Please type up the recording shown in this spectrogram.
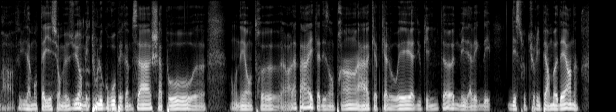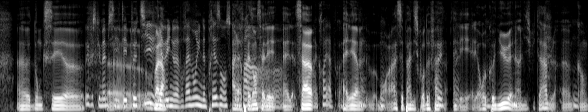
bah, évidemment taillé sur mesure, mais tout le groupe est comme ça, chapeau. Euh, on est entre. Alors là, pareil, tu as des emprunts à Cap Calloway, à Duke Ellington, mais avec des, des structures hyper modernes. Euh, donc c'est. Euh, oui, parce que même s'il était petit, il avait une, vraiment une présence. Ah, la présence, elle est, elle, ça, incroyable. Quoi. Elle est, bon, là, c'est pas un discours de fan. elle, est, elle est reconnue, elle est mm. indiscutable. Euh, mm. quand,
